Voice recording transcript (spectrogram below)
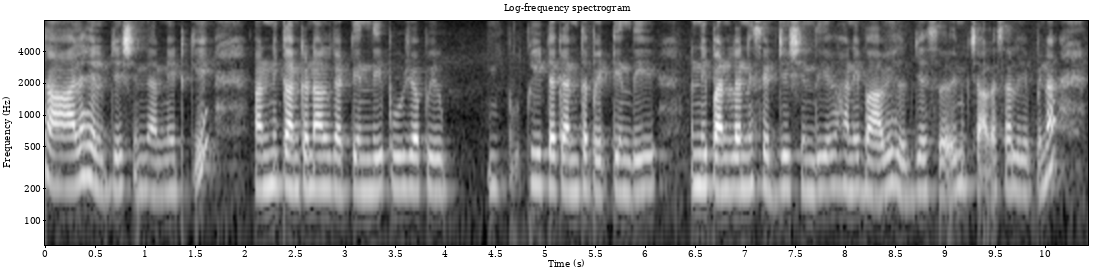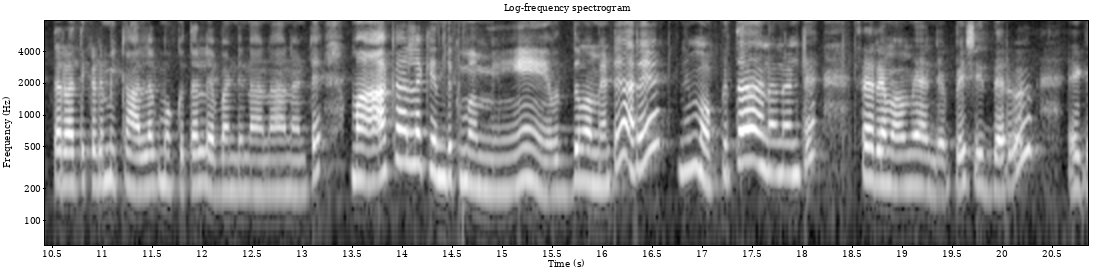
చాలా హెల్ప్ చేసింది అన్నిటికీ. అన్ని కంకణాలు కట్టింది పూజ పీటకి అంత పెట్టింది అన్ని పనులన్నీ సెట్ చేసింది. హనీ బాగా హెల్ప్ చేస్తుంది మీకు చాలాసార్లు చెప్పిన. తర్వాత ఇక్కడ మీ కాళ్ళకు మొక్కుతారు ఇవ్వండి నాన్న అని అంటే మా కాళ్ళకి ఎందుకు మమ్మీ? వద్దు మమ్మీ అంటే అరే నేను మొక్కుతా అని అంటే సరే మమ్మీ అని చెప్పేసి ఇద్దరు ఇక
